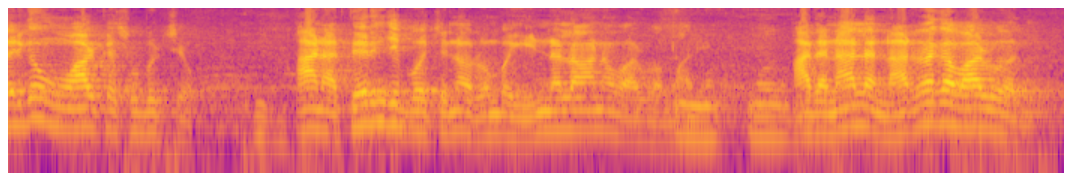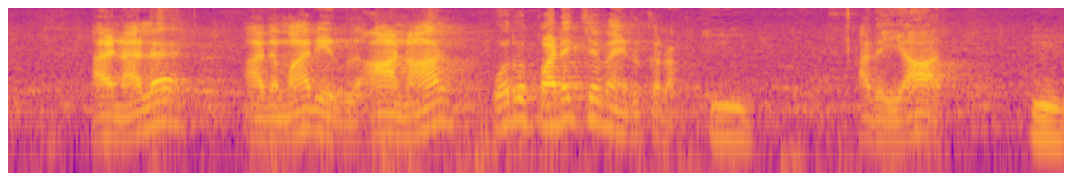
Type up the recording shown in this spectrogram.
வரைக்கும் உன் வாழ்க்கை சுபிட்சம். ஆனால் தெரிஞ்சு போச்சுன்னா ரொம்ப இன்னலான வாழ்வை மாதிரி. அதனால் நரக வாழ்வு அது. அதனால் அது மாதிரி இருக்குது. ஆனால் ஒரு படைச்சவன் இருக்கிறான். அதை யார்? ம்.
